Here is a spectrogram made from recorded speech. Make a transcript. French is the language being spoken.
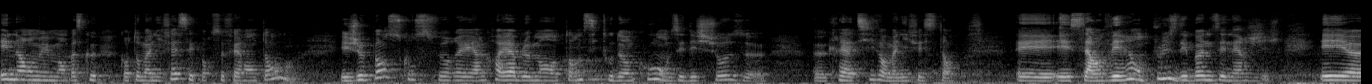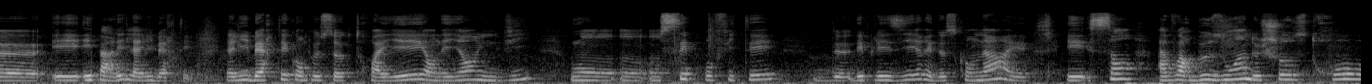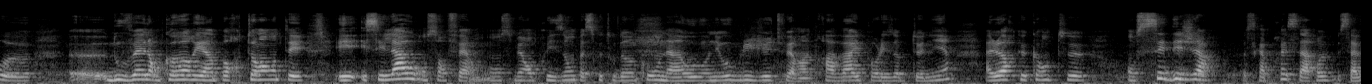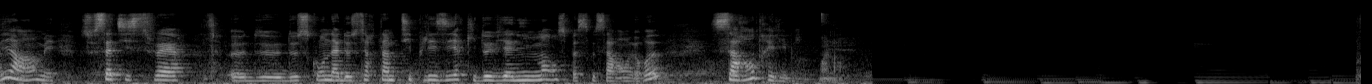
énormément, parce que quand on manifeste, c'est pour se faire entendre. Et je pense qu'on se ferait incroyablement entendre si tout d'un coup on faisait des choses euh, créatives en manifestant. Et, ça enverrait en plus des bonnes énergies. Euh, et, et, parler de la liberté. La liberté qu'on peut s'octroyer en ayant une vie où on, sait profiter des plaisirs et de ce qu'on a et, sans avoir besoin de choses trop euh, nouvelles encore et importantes. Et, c'est là où on s'enferme, on se met en prison parce que tout d'un coup, on, est obligé de faire un travail pour les obtenir. Alors que quand euh, on sait déjà, parce qu'après ça, vient, hein, mais se satisfaire euh, de, ce qu'on a, de certains petits plaisirs qui deviennent immenses parce que ça rend heureux, ça rend très libre. Voilà.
